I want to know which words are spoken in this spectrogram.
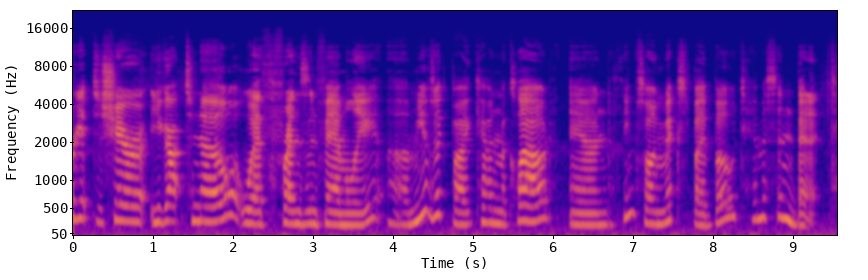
Forget to share You Got to Know with friends and family. Uh, music by Kevin MacLeod and theme song mixed by Bo Timison Bennett.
